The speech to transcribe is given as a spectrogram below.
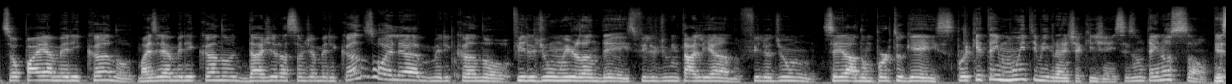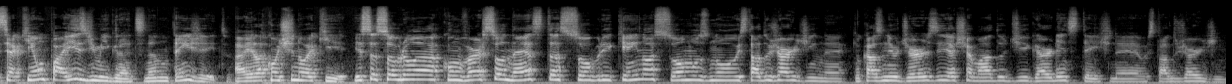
seu pai é americano, mas ele é americano da geração de americanos ou ele é americano filho de um irlandês, filho de um italiano, filho de um, sei lá, de um português. Porque tem muito imigrante aqui, gente, vocês não têm noção. Esse aqui é um país de imigrantes, né? Não tem jeito. Aí ela continua aqui. Isso é sobre uma conversa honesta sobre quem nós somos no estado Jardim, né? No caso, New Jersey é chamado de Garden State, né? O estado Jardim.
